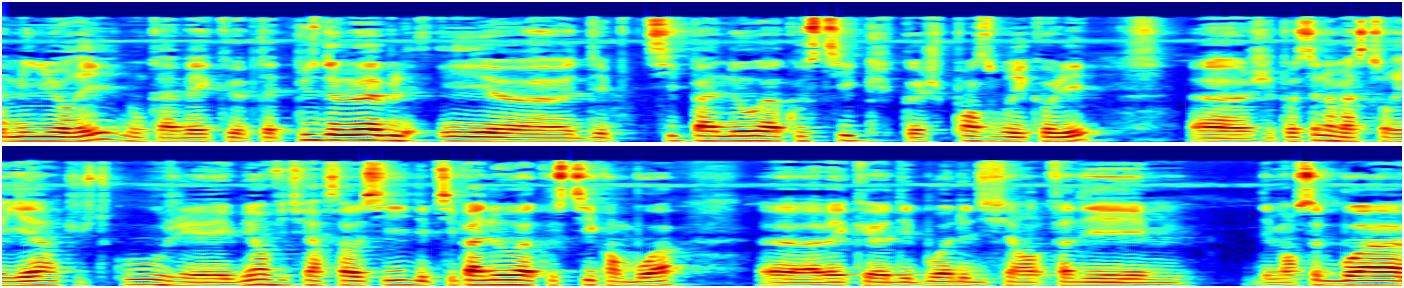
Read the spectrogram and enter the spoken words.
euh, améliorée, donc avec euh, peut-être plus de meubles et euh, des petits panneaux acoustiques que je pense bricoler. j'ai posté dans ma story hier, du coup j'ai bien envie de faire ça aussi, des petits panneaux acoustiques en bois avec des bois de différents, enfin des, des morceaux de bois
